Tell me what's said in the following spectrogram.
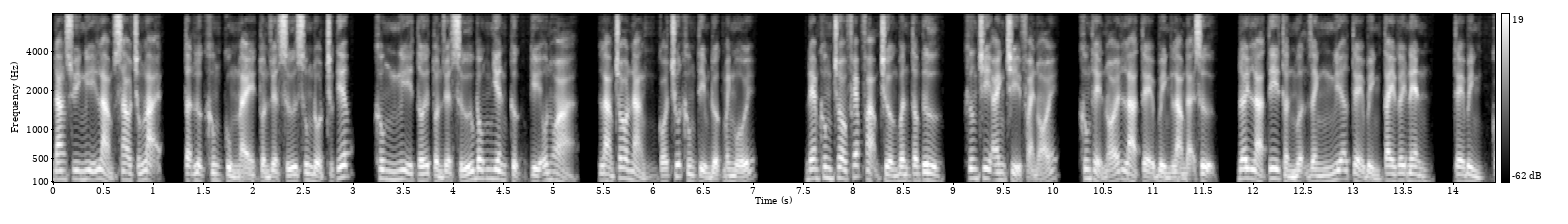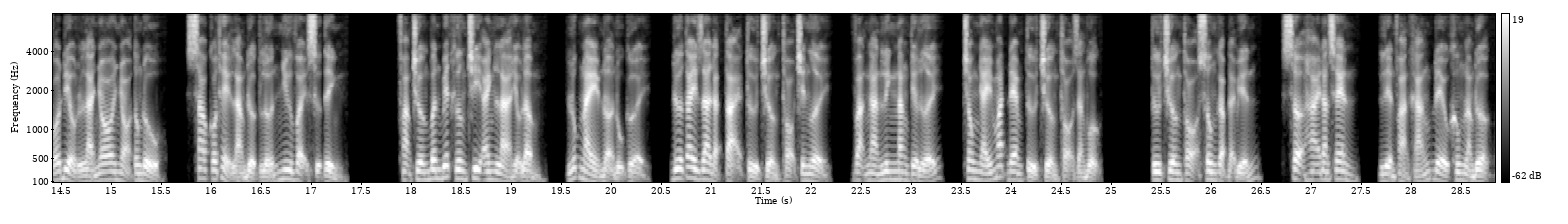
đang suy nghĩ làm sao chống lại, tận lực không cùng này tuần duyệt sứ xung đột trực tiếp, không nghĩ tới tuần duyệt sứ bỗng nhiên cực kỳ ôn hòa, làm cho nàng có chút không tìm được manh mối. Đem không cho phép phạm trường bân tâm tư, khương chi anh chỉ phải nói, không thể nói là tề bình làm đại sự, đây là ti thần mượn danh nghĩa tề bình tay gây nên, tề bình có điều là nho nhỏ tông đồ, sao có thể làm được lớn như vậy sự tình? Phạm trường bân biết khương chi anh là hiểu lầm, lúc này nợ nụ cười, đưa tay ra đặt tại từ trường thọ trên người, vạn ngàn linh năng tia lưới, trong nháy mắt đem từ trường thọ giàn buộc từ trường thọ sông gặp đại biến, sợ hai đan sen, liền phản kháng đều không làm được,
